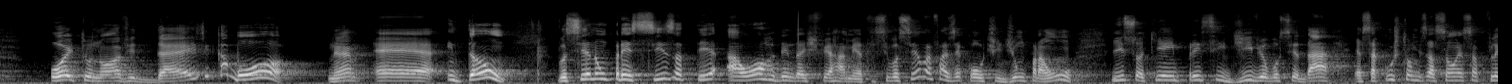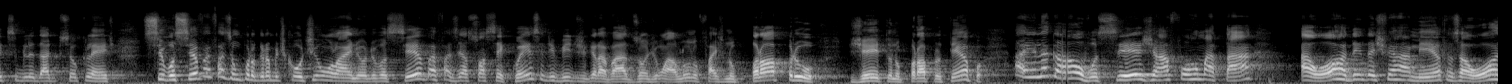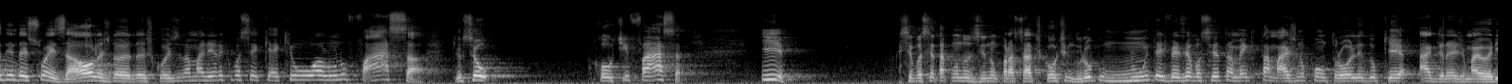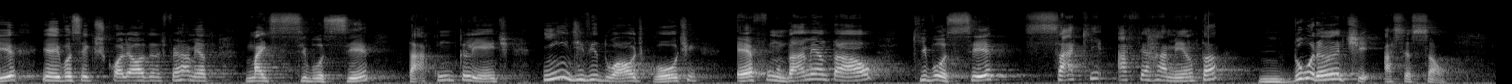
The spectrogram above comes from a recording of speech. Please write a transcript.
oito, nove, dez e acabou, né? É, então você não precisa ter a ordem das ferramentas. Se você vai fazer coaching de um para um, isso aqui é imprescindível você dar essa customização, essa flexibilidade para o seu cliente. Se você vai fazer um programa de coaching online, onde você vai fazer a sua sequência de vídeos gravados, onde um aluno faz no próprio jeito, no próprio tempo, aí legal, você já formatar a ordem das ferramentas, a ordem das suas aulas, das coisas, da maneira que você quer que o aluno faça, que o seu coach faça. E se você está conduzindo um processo de coaching grupo, muitas vezes é você também que está mais no controle do que a grande maioria, e aí você que escolhe a ordem das ferramentas. Mas se você está com um cliente individual de coaching, é fundamental que você saque a ferramenta durante a sessão.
